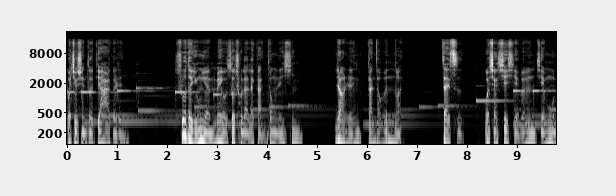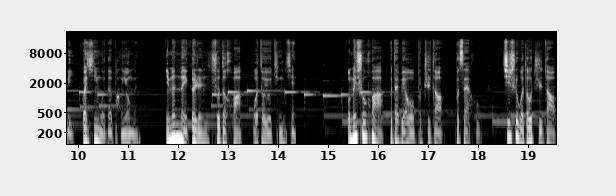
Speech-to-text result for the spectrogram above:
我就选择第二个人，说的永远没有做出来的感动人心，让人感到温暖。在此。我想谢谢文文节目里关心我的朋友们，你们每个人说的话我都有听见。我没说话不代表我不知道不在乎，其实我都知道，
